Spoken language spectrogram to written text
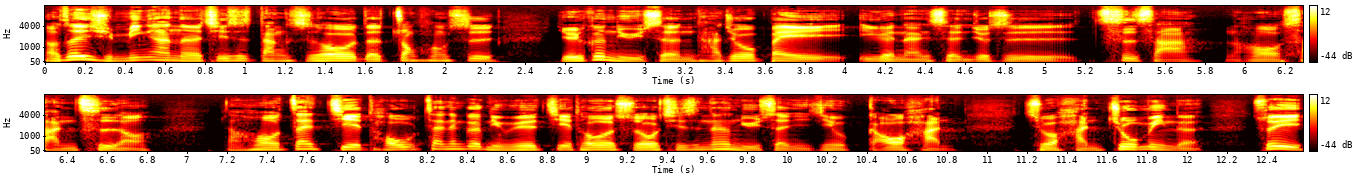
然后这一起命案呢，其实当时候的状况是，有一个女生，她就被一个男生就是刺杀，然后三次哦。然后在街头，在那个纽约街头的时候，其实那个女生已经有高喊，就喊救命了。所以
